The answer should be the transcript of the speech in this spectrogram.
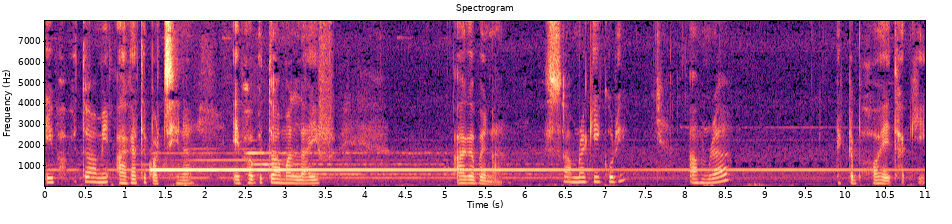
এভাবে তো আমি আগাতে পারছি না। এভাবে তো আমার লাইফ আগাবে না। সো আমরা কি করি? আমরা একটা ভয়ে থাকি।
